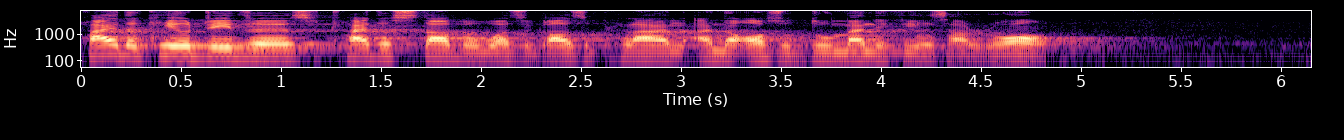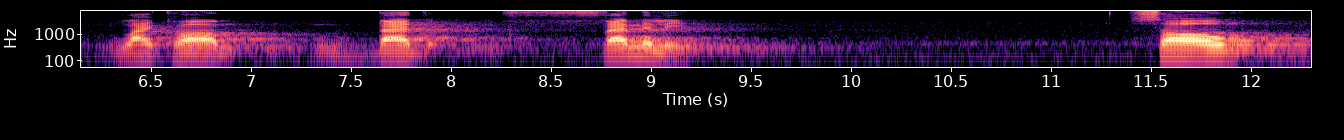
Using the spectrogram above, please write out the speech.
try to kill Jesus, try to stop what's God's plan, and also do many things are wrong, like um, bad family. So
